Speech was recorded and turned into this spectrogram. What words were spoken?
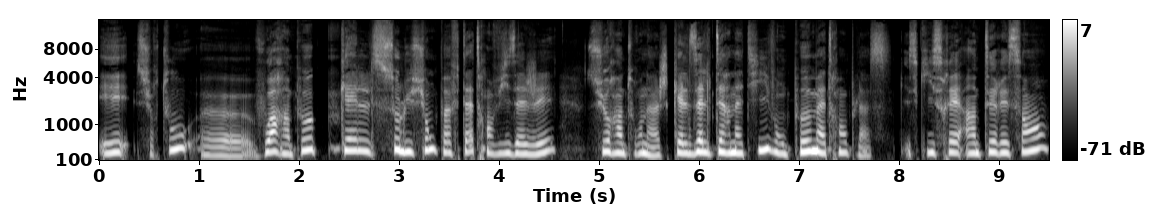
et surtout euh, voir un peu quelles solutions peuvent être envisagées sur un tournage, quelles alternatives on peut mettre en place. Ce qui serait intéressant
